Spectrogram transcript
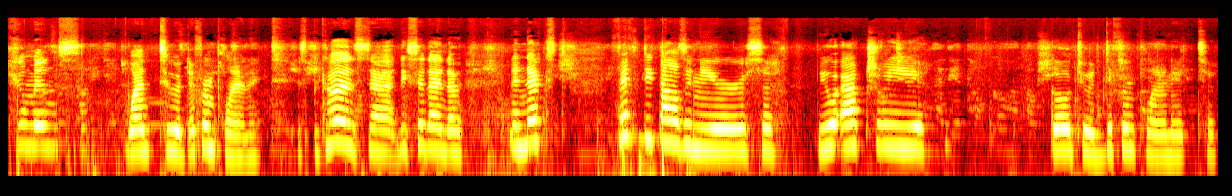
humans went to a different planet. It's because uh, they said that in the, the next 50,000 years, we will actually go to a different planet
